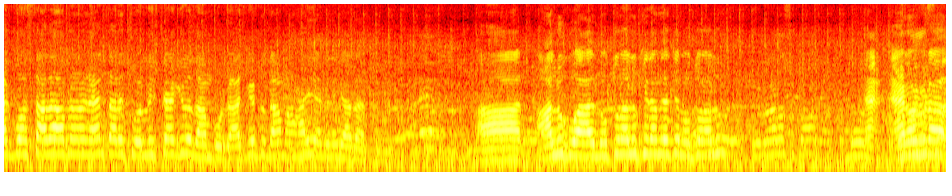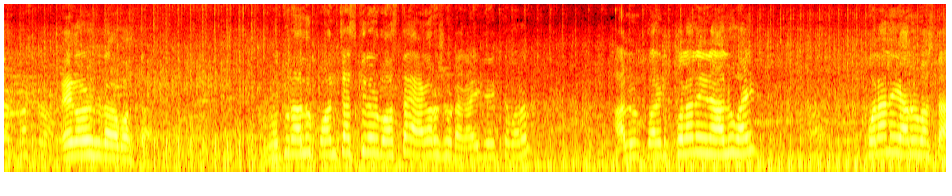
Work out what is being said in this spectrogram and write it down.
এক বস্তা আদা আপনারা নেন তাহলে চল্লিশ টাকা কিলো দাম পড়বে। আজকে একটু দাম হাই আছে নাকি আদার? আর আলু নতুন আলু কী দাম যাচ্ছে? নতুন আলু? এগারোশো টাকা এগারোশো টাকা বস্তা। নতুন আলু পঞ্চাশ কিলোর বস্তা এগারোশো টাকা। এই যে দেখতে পারো আলুর কোয়ালিটি খোলা নেই না আলু ভাই? খোলা নেই আলুর বস্তা?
